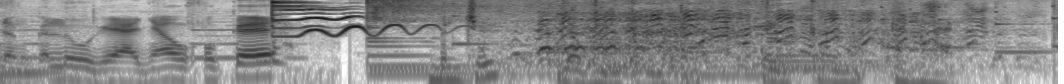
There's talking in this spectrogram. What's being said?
đừng có lùa gà nhau, ok? Minh Trí, đồng hành cùng tiền cân an lành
